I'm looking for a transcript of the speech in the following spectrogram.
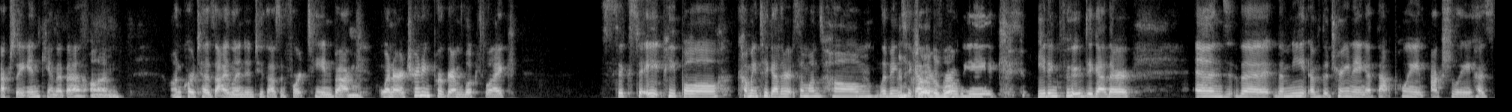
actually in Canada on, on Cortes Island in 2014, back mm. when our training program looked like six to eight people coming together at someone's home, living Incredible. together for a week, eating food together. And the the meat of the training at that point actually has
